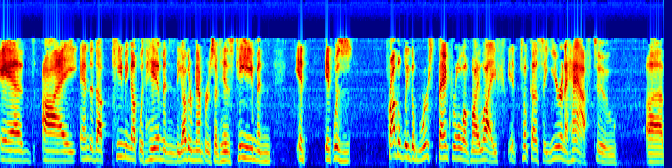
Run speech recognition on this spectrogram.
And I ended up teaming up with him and the other members of his team and it it was probably the worst bankroll of my life. It took us a year and a half to uh,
